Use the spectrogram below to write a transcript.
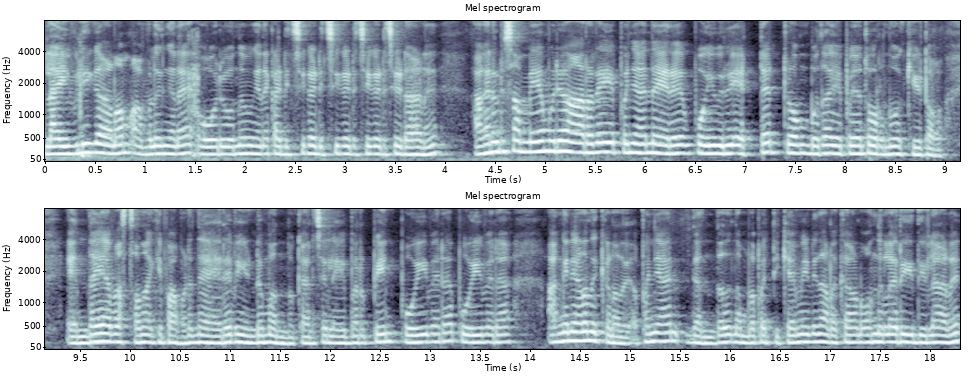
ലൈവിലി കാണാം. അവൾ ഇങ്ങനെ ഓരോന്നും ഇങ്ങനെ കടിച്ച് കടിച്ച് കടിച്ച് കടിച്ച് ഇടാണ്. അങ്ങനെ ഒരു സമയം ഒരു ആറര ആയപ്പോൾ ഞാൻ നേരെ പോയി ഒരു എട്ട് എട്ട് ഒമ്പത് ആയപ്പോൾ ഞാൻ തുറന്നു നോക്കി കേട്ടോ എന്തായി അവസ്ഥ നോക്കിയപ്പോൾ അവിടെ നേരെ വീണ്ടും വന്നു. കാരണം വെച്ചാൽ ലേബർ പെയിൻ പോയി വരാ പോയി വരാ അങ്ങനെയാണ് നിൽക്കണത് അപ്പം ഞാൻ എന്താ നമ്മളെ പറ്റിക്കാൻ വേണ്ടി നടക്കുകയാണോ എന്നുള്ള രീതിയിലാണ്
